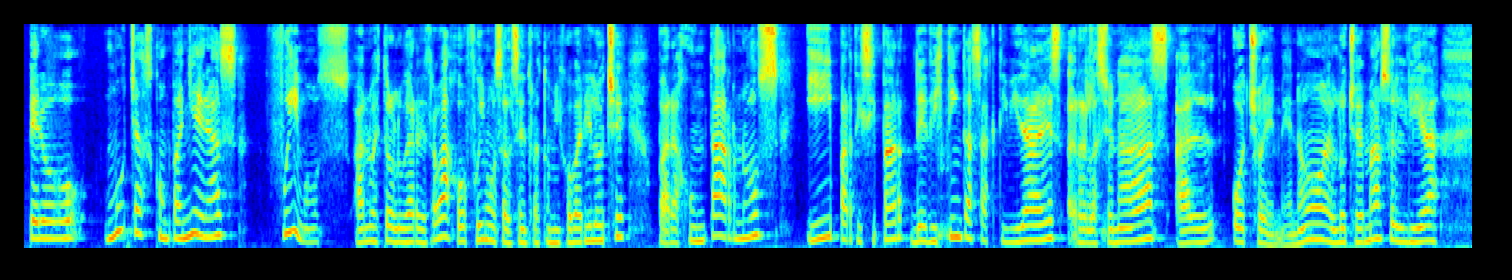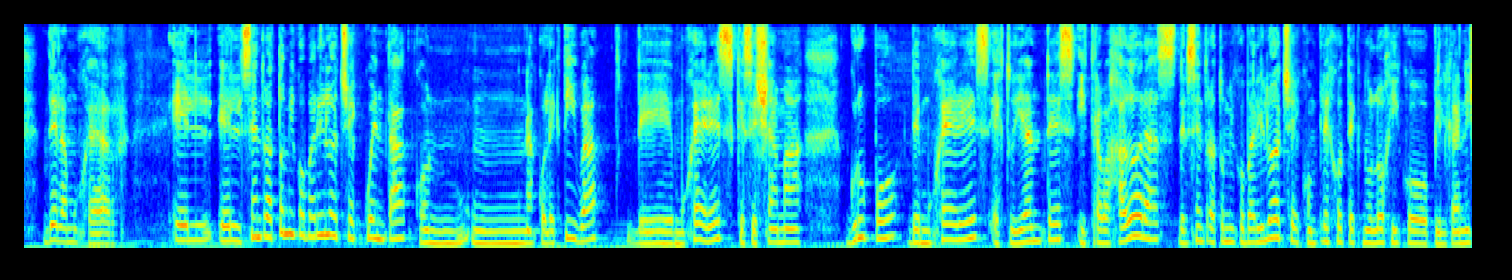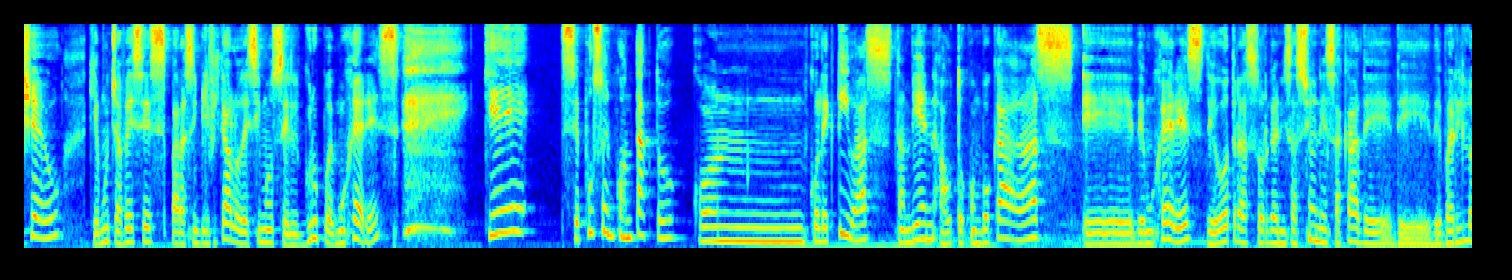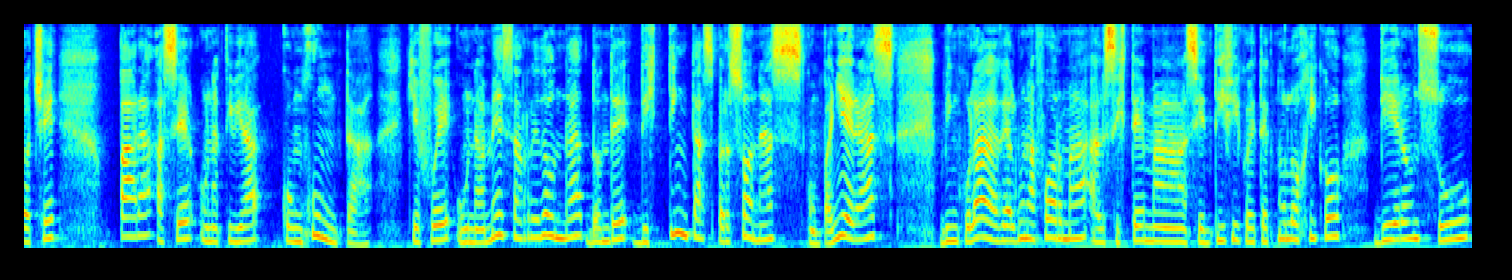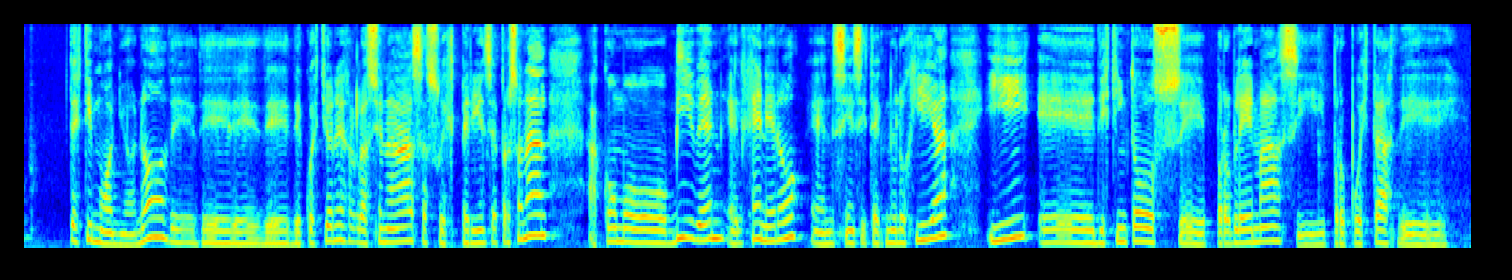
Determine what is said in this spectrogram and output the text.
pero muchas compañeras fuimos a nuestro lugar de trabajo, fuimos al Centro Atómico Bariloche para juntarnos y participar de distintas actividades relacionadas al 8M, ¿no? Al 8 de marzo, el Día de la Mujer. El, Centro Atómico Bariloche cuenta con una colectiva de mujeres que se llama Grupo de Mujeres, Estudiantes y Trabajadoras del Centro Atómico Bariloche, Complejo Tecnológico Pilcanilleo, que muchas veces, para simplificarlo, decimos el Grupo de Mujeres, que se puso en contacto con colectivas también autoconvocadas eh, de mujeres de otras organizaciones acá de Bariloche para hacer una actividad conjunta, que fue una mesa redonda donde distintas personas, compañeras, vinculadas de alguna forma al sistema científico y tecnológico, dieron su testimonio ¿no? de, cuestiones relacionadas a su experiencia personal, a cómo viven el género en ciencia y tecnología y eh, distintos eh, problemas y propuestas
